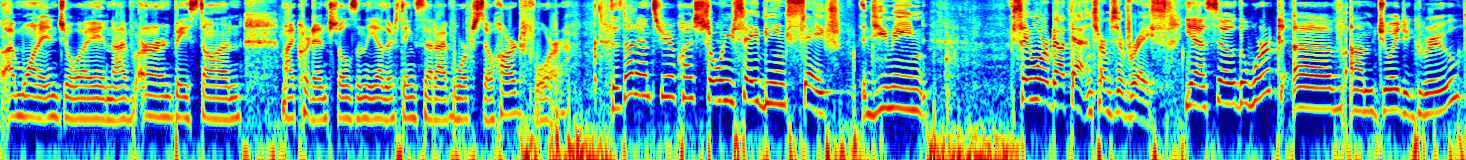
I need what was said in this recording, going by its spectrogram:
I want to enjoy and I've earned based on my credentials and the other things that I've worked so hard for. Does that answer your question? So when you say being safe, do you mean say more about that in terms of race? Yeah, so the work of um, Joy DeGruy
